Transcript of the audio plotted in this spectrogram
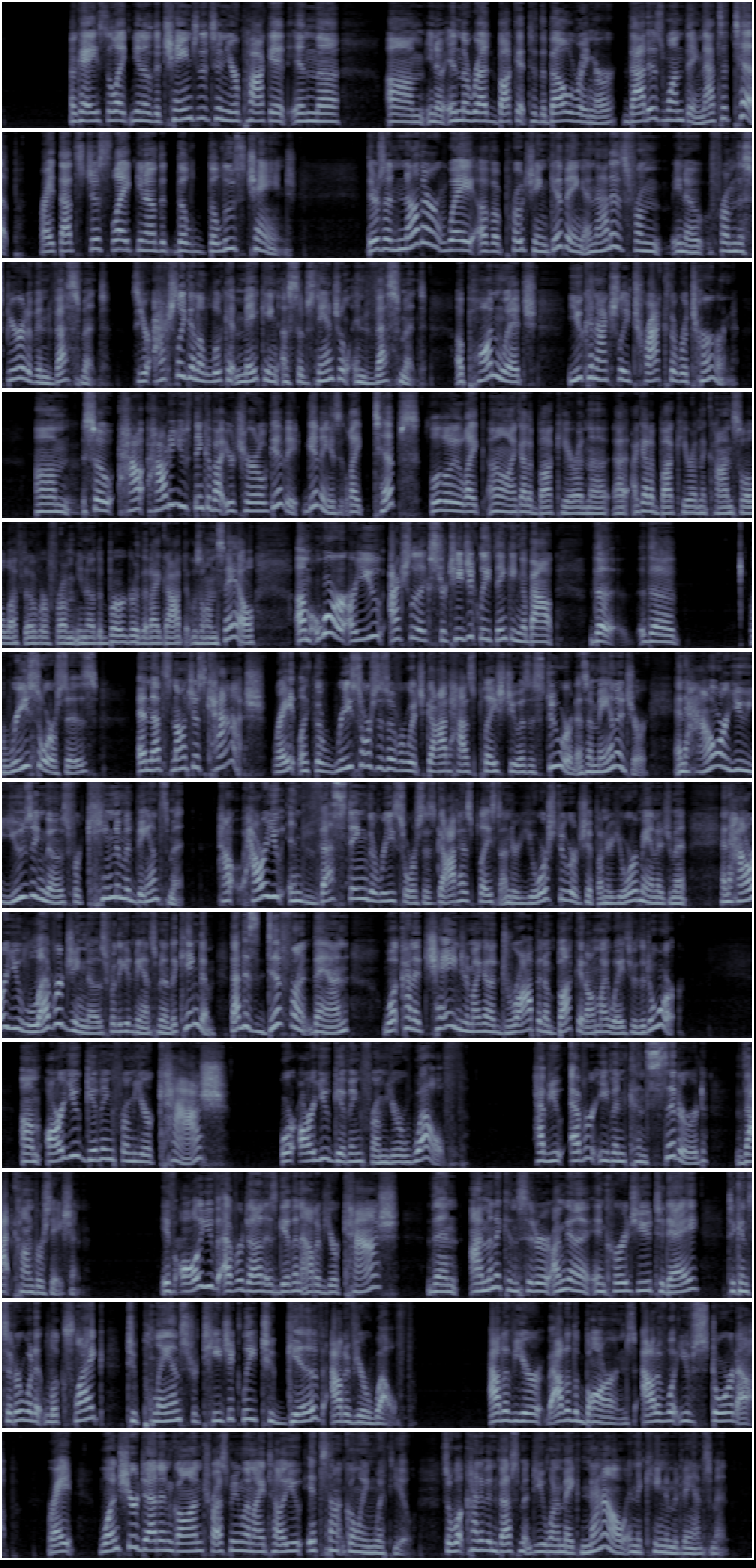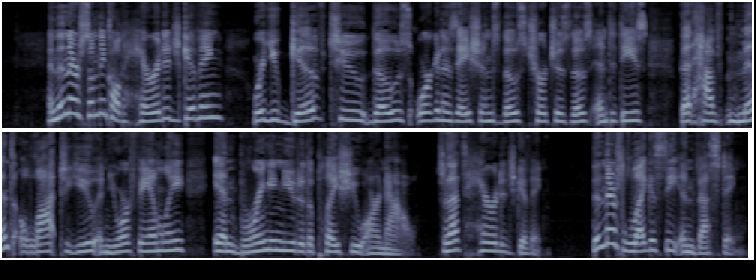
Okay, so like, you know, the change that's in your pocket in the um, you know, in the red bucket to the bell ringer, that is one thing. That's a tip, right? That's just like, you know, the, the, the loose change. There's another way of approaching giving, and that is from, you know, from the spirit of investment. So you're actually going to look at making a substantial investment upon which you can actually track the return. Um, so how how do you think about your charitable giving? Giving is it like tips? Literally like, oh, I got a buck here in the uh, I got a buck here in the console left over from you know the burger that I got that was on sale, um, or are you actually like strategically thinking about the the resources And that's not just cash, right? Like the resources over which God has placed you as a steward, as a manager. And how are you using those for kingdom advancement? How, how are you investing the resources God has placed under your stewardship, under your management? And how are you leveraging those for the advancement of the kingdom? That is different than what kind of change am I going to drop in a bucket on my way through the door? Um, are you giving from your cash or are you giving from your wealth? Have you ever even considered that conversation? If all you've ever done is given out of your cash, then I'm going to consider, I'm going to encourage you today to consider what it looks like to plan strategically to give out of your wealth, out of your, out of the barns, out of what you've stored up, right? Once you're dead and gone, trust me when I tell you, it's not going with you. So what kind of investment do you want to make now in the kingdom advancement? And then there's something called heritage giving, where you give to those organizations, those churches, those entities that have meant a lot to you and your family in bringing you to the place you are now. So that's heritage giving. Then there's legacy investing.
